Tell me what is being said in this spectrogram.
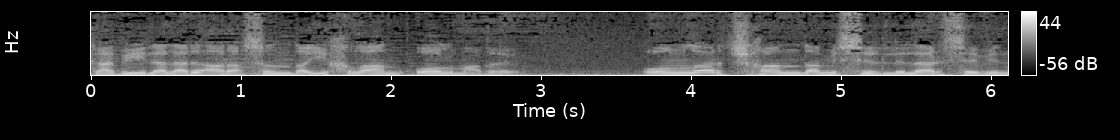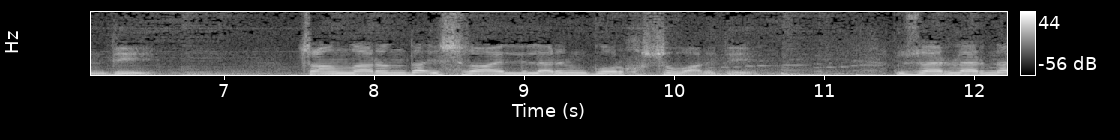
Qəbilələri arasında yıxılan olmadı. Onlar çıxanda Misirlilər sevindi. Canlarında İsraillilərin qorxusu var idi. Üzərlərinə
